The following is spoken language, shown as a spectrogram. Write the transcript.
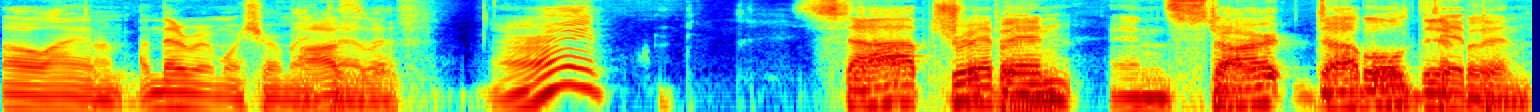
Oh, I am. I've never been more sure in my entire life. All right. Stop tripping and start double dipping.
